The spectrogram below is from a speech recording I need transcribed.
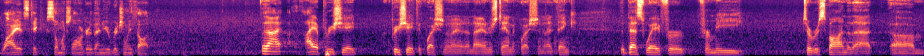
why it's taking so much longer than you originally thought? I, I appreciate appreciate the question and I, and I understand the question. And I think the best way for, for me to respond to that um,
